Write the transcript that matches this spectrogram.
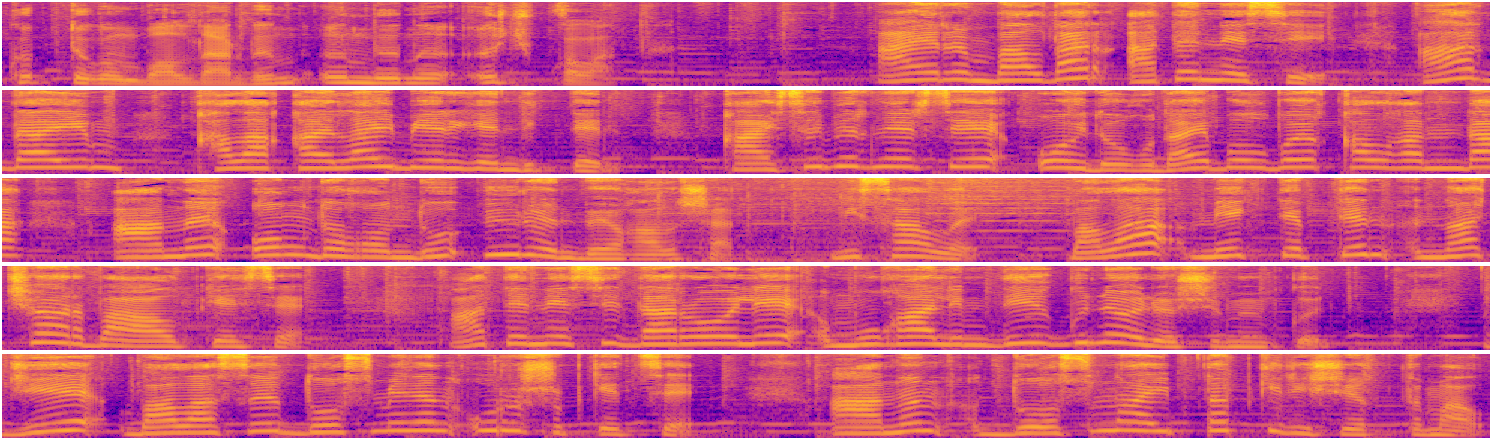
көптөгөн балдардын ындыны өчүп калат. Айрым балдар ата энеси ар дайым калакайлай бергендиктен кайсы бир нерсе ойдогудай болбой калганда аны оңдогонду үйрөнбөй калышат. Мисалы бала мектептен начар баа алып келсе ата энеси дароо эле мугалимди күнөөлөшү мүмкүн. Же баласы досу менен урушуп кетсе анын досун айыптап кириши ыктымал.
